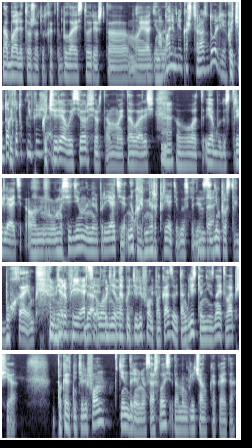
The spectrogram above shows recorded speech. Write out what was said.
На Бали тоже тут как-то была история, что мой один... На Бали, мне кажется, раздолье. Куч... Туда кто только не приезжает. Кучерявый серфер, там мой товарищ. А. Вот. Я буду стрелять. Он... Мы сидим на мероприятии. Ну, какое мероприятие, господи. Да. Сидим, просто бухаем. Мероприятие Да, он мне такой телефон показывает. Английский он не знает вообще. Показывает мне телефон. В Тиндере у него сошлось, и там англичанка какая-то.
